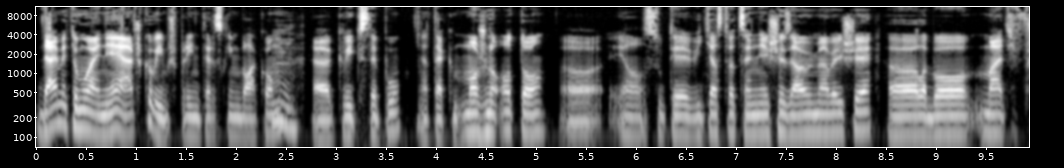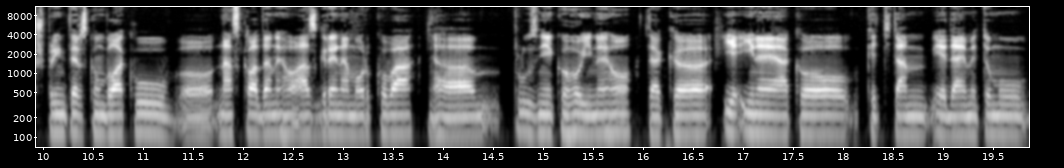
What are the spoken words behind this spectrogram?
dajme tomu aj neáčkovým šprinterským vlakom mm. Quickstepu, tak možno o to uh, sú tie víťazstva cennejšie, zaujímavejšie, uh, lebo mať v šprinterskom vlaku uh, naskladaného Asgrena Morkova plus niekoho iného, tak je iné ako keď tam je, dajme tomu,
